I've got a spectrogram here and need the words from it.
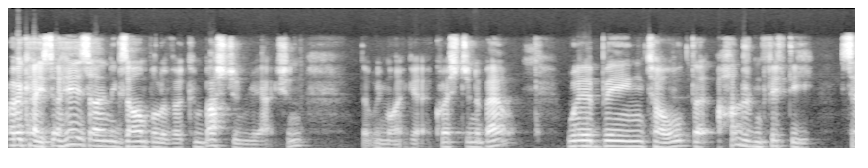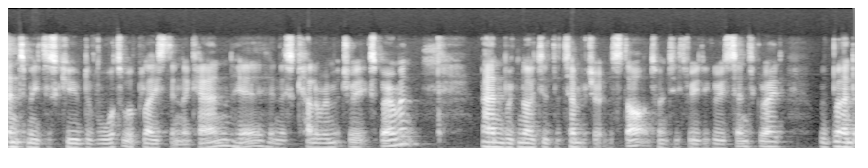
Okay, so here's an example of a combustion reaction that we might get a question about. We're being told that 150 centimeters cubed of water were placed in the can here in this calorimetry experiment. And we've noted the temperature at the start 23 degrees centigrade. We've burned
